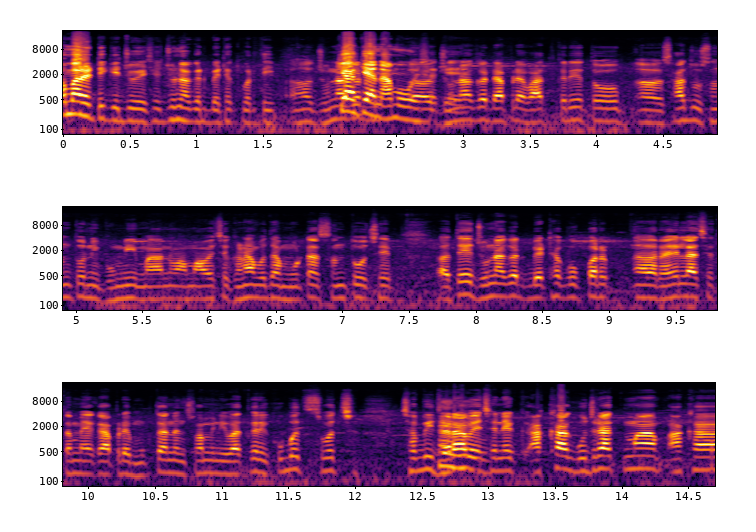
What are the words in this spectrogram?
અમારે ટિકિટ જોઈએ છે જુનાગઢ બેઠક પરથી. ક્યાં ક્યાં નામો હોય છે જુનાગઢ આપણે વાત કરીએ તો સાધુ સંતોની ભૂમિ માનવામાં આવે છે. ઘણા બધા મોટા સંતો છે. તે જુનાગઢ બેઠક ઉપર રહેલા છે. તમે એક આપણે મુક્તાનંદ સ્વામીની વાત કરી ખૂબ જ સ્વચ્છ છબી ધરાવે છે અને આખા ગુજરાતમાં આખા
